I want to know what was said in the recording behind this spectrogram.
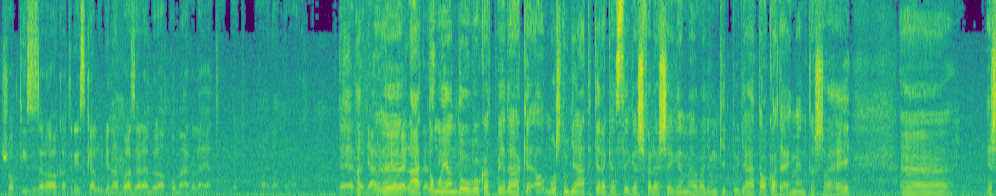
sok tízezer alkatrész kell ugyanabból az elemből, akkor már lehet, hogy hajlandóak. De erre a Hát, gyárat kell láttam olyan dolgokat, például most ugye hát kerekesszékes feleségemmel vagyunk itt, ugye hát akadálymentes a hely, és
